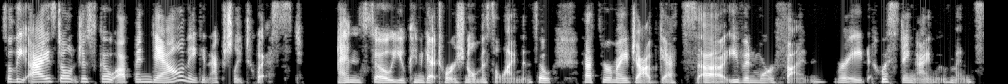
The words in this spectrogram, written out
So the eyes don't just go up and down, they can actually twist. And so you can get torsional misalignment. So that's where my job gets uh, even more fun, right? Twisting eye movements.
